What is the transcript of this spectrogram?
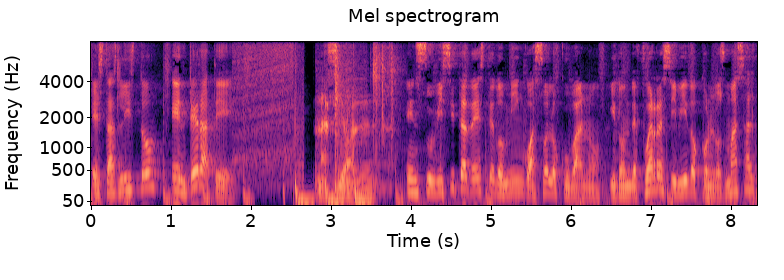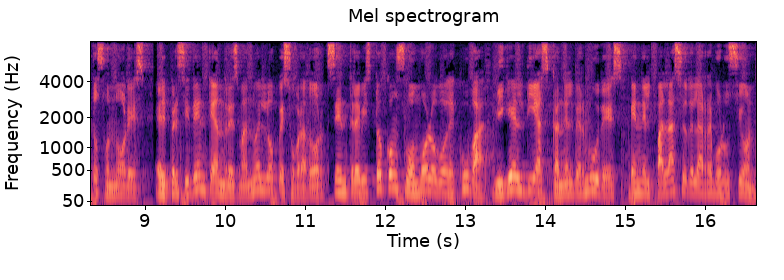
¿Estás listo? Entérate. Nación. En su visita de este domingo a suelo cubano y donde fue recibido con los más altos honores, el presidente Andrés Manuel López Obrador se entrevistó con su homólogo de Cuba, Miguel Díaz Canel Bermúdez, en el Palacio de la Revolución.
